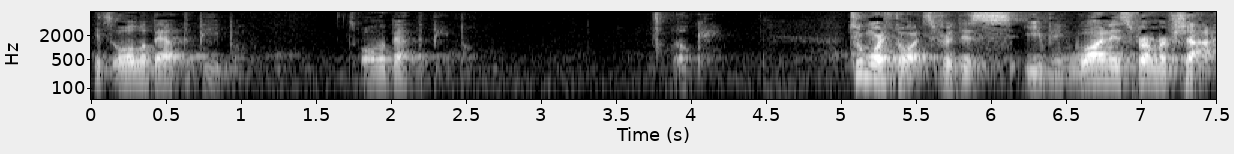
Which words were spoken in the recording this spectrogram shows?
It's all about the people. It's all about the people. Okay. Two more thoughts for this evening. One is from Rav Shach.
